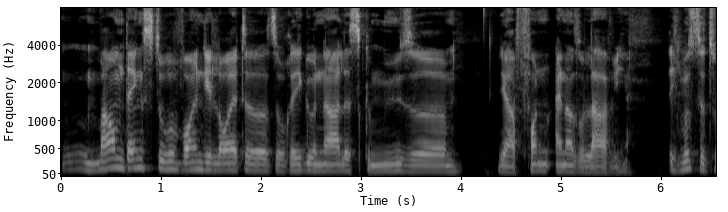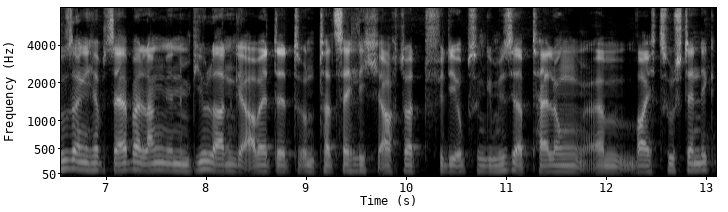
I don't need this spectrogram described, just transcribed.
warum denkst du, wollen die Leute so regionales Gemüse ja von einer Solavi? Ich muss dazu sagen, ich habe selber lange in einem Bioladen gearbeitet und tatsächlich auch dort für die Obst- und Gemüseabteilung ähm, war ich zuständig.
